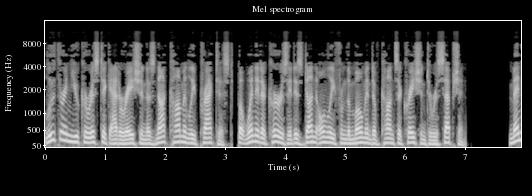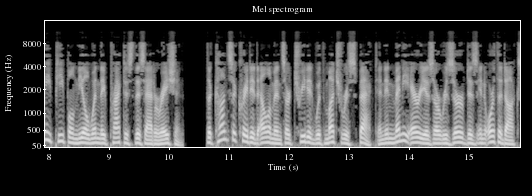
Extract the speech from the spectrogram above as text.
Lutheran Eucharistic adoration is not commonly practiced, but when it occurs it is done only from the moment of consecration to reception. Many people kneel when they practice this adoration. The consecrated elements are treated with much respect and in many areas are reserved as in Orthodox,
